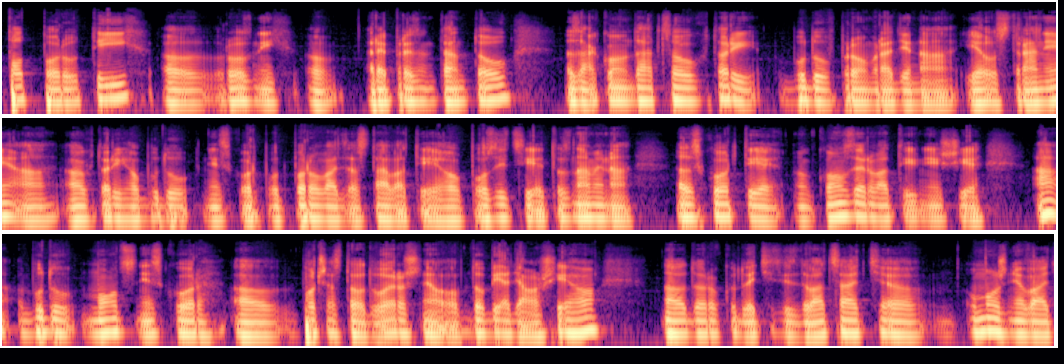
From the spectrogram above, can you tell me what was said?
podporu tých e, rôznych e, reprezentantov, zákonodárcov, ktorí budú v prvom rade na jeho strane a ktorí ho budú neskôr podporovať, zastávať tie jeho pozície. To znamená skôr tie konzervatívnejšie a budú môcť neskôr počas toho dvojročného obdobia ďalšieho do roku 2020 umožňovať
